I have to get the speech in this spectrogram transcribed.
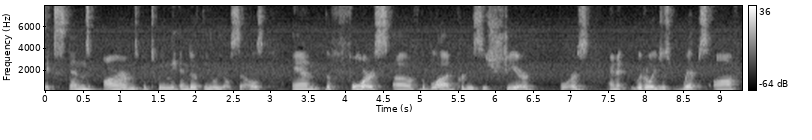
extends arms between the endothelial cells, and the force of the blood produces shear force, and it literally just rips off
